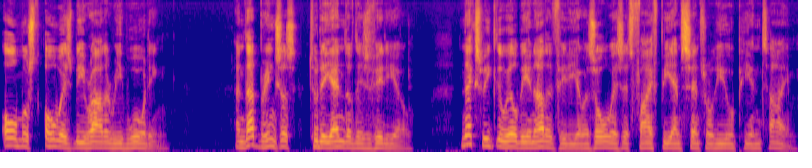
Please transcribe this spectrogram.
almost always be rather rewarding. And that brings us to the end of this video. Next week there will be another video as always at 5pm Central European time.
